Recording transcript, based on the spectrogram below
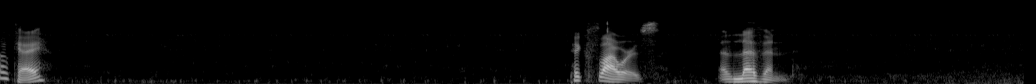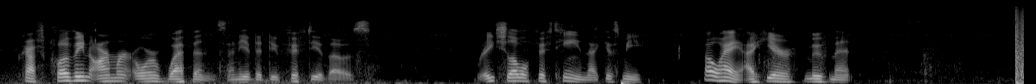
Okay. Pick flowers. 11. Craft clothing, armor, or weapons. I need to do 50 of those. Reach level 15. That gives me... Oh, hey, I hear movement.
